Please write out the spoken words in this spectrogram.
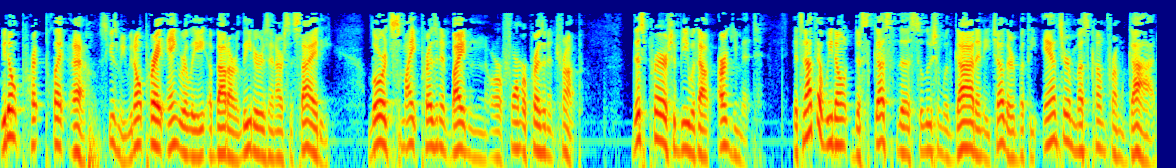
We don't pray, uh, excuse me, we don't pray angrily about our leaders and our society. Lord, smite President Biden or former President Trump. This prayer should be without argument. It's not that we don't discuss the solution with God and each other, but the answer must come from God,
